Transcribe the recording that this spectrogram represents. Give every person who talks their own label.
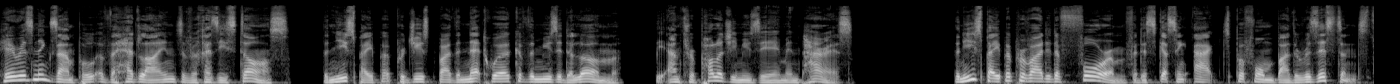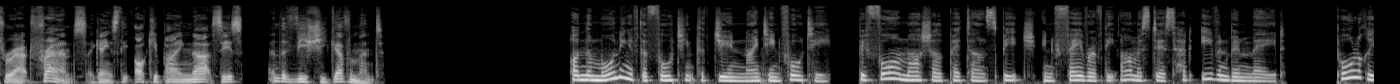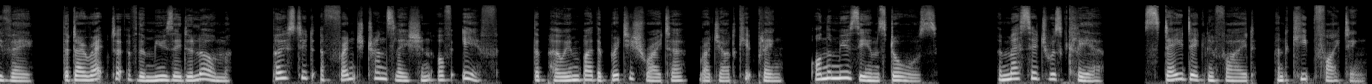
Speaker 1: Here is an example of the headlines of Résistance, the newspaper produced by the network of the Musée de l'Homme, the anthropology museum in Paris. The newspaper provided a forum for discussing acts performed by the resistance throughout France against the occupying Nazis and the Vichy government.
Speaker 2: On the morning of the 14th of June 1940, before Marshal Pétain's speech in favour of the armistice had even been made, Paul Rivet, the director of the Musée de l'Homme, posted a French translation of If, the poem by the British writer Rudyard Kipling, on the museum's doors. The message was clear stay dignified and keep fighting.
